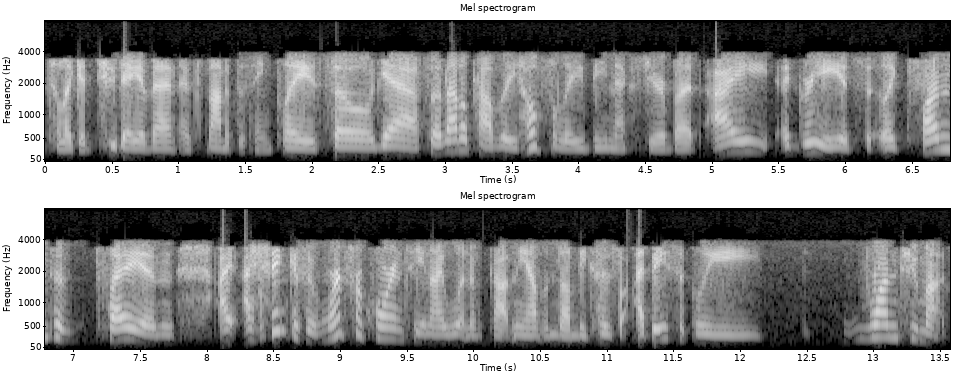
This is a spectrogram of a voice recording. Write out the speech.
to like a two day event. It's not at the same place, so yeah, so that'll probably hopefully be next year. But I agree, it's like fun to play, and I I think if it weren't for quarantine, I wouldn't have gotten the album done because I basically run too much.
